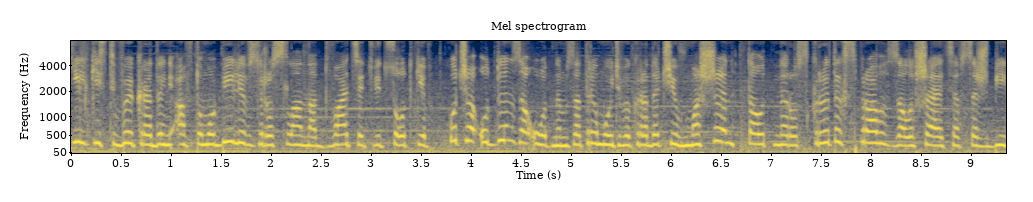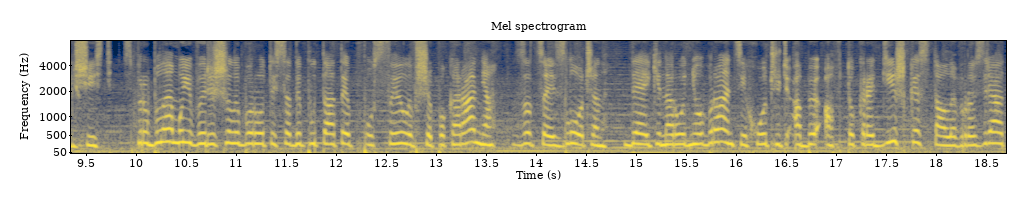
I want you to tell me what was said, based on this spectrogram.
Кількість викрадень автомобілів зросла на 20%. Хоча один за одним затримують викрадачів машин, та от нерозкритих справ залишається все ж більшість. З проблемою вирішили боротися депутати, посиливши покарання за цей злочин. Деякі народні обранці хочуть, аби автокрадіжки стали в розряд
